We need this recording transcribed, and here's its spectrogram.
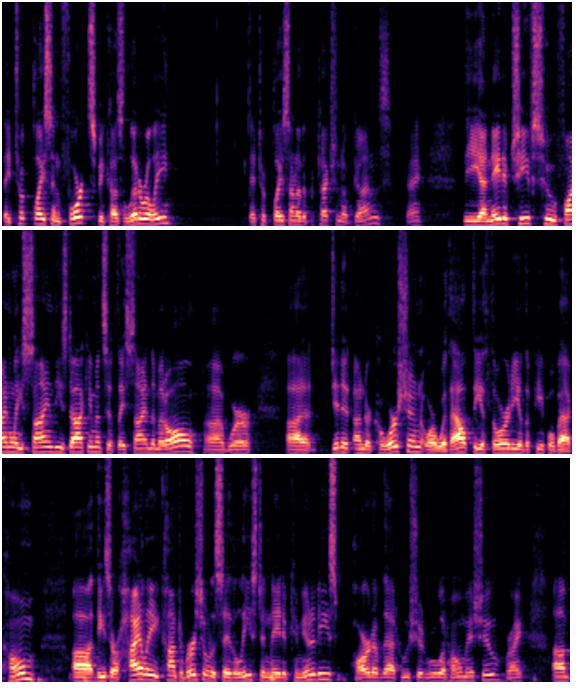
They took place in forts because literally they took place under the protection of guns. Okay? The uh, native chiefs who finally signed these documents, if they signed them at all, uh, were, uh, did it under coercion or without the authority of the people back home. Uh, these are highly controversial, to say the least, in Native communities, part of that who should rule at home issue, right? Um,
